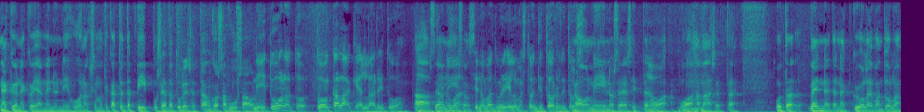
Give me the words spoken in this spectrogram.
näkönäköjä mennyt niin huonoksi, mutta katsoin, että piippu sieltä tulisi, että onko savusauna. Niin, tuolla tuo, tuo on kalakellari tuo. Aa, se on siinä niin, vaan, se on- Siinä on vaan tämmöinen ilmastointitorvi tuossa. No niin, no se sitten Joo. mua, mua hämäsi, että, mutta venneitä näkyy olevan tuolla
